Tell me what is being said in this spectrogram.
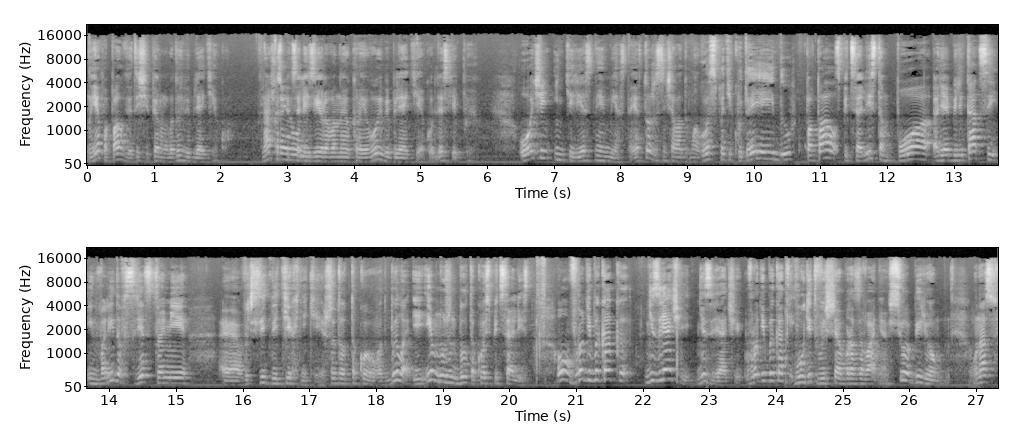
Но я попал в 2001 году в библиотеку. В нашу краевую. специализированную краевую библиотеку для слепых. Очень интересное место. Я тоже сначала думал, господи, куда я иду? Попал специалистом по реабилитации инвалидов средствами вычислительной техники, что-то вот такое вот было, и им нужен был такой специалист. Он вроде бы как незрячий, незрячий, вроде бы как будет высшее образование, все берем. У нас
